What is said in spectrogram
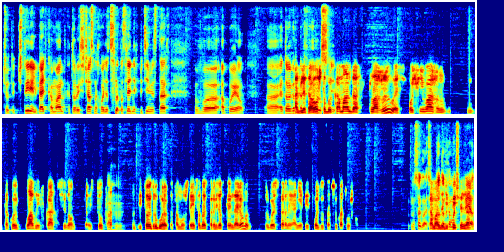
что-то 4 или 5 команд, которые сейчас находятся на последних пяти местах в АПЛ. А, это а для того, чтобы команда сложилась, очень важен такой плавный вкат в сезон. То есть тут uh-huh. и то, и другое, потому что им, с одной стороны, ведет календарем, с другой стороны, они это используют на всю катушку. Ну, согласен. Команда действительно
